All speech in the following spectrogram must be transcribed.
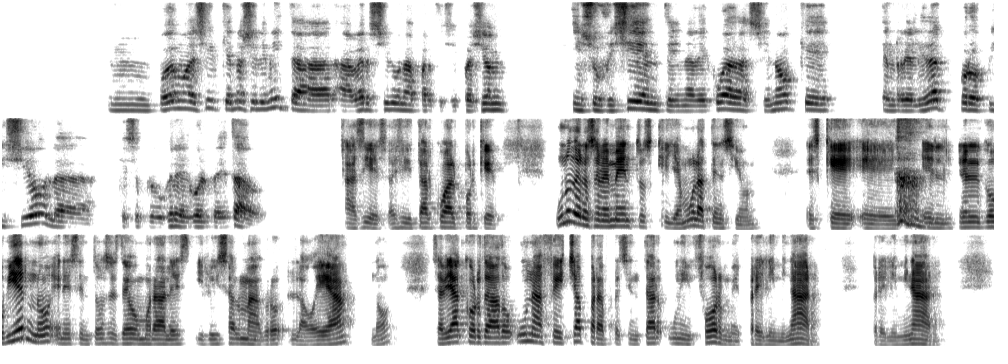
mm, podemos decir que no se limita a, haber sido una participación insuficiente, inadecuada, sino que en realidad propició la, que se produjera el golpe de Estado. Así es, así tal cual, porque uno de los elementos que llamó la atención es que eh, el, el, gobierno, en ese entonces de Evo Morales y Luis Almagro, la OEA, ¿no? Se había acordado una fecha para presentar un informe preliminar, preliminar.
